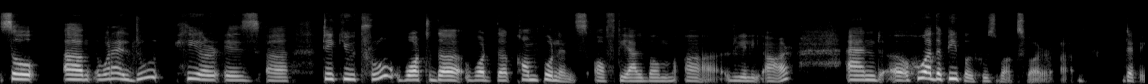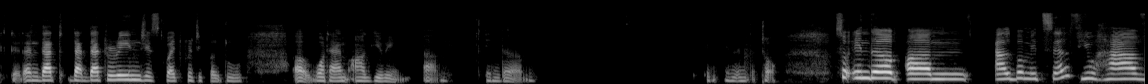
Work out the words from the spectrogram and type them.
So um, what I'll do here is uh, take you through what the what the components of the album uh, really are, and uh, who are the people whose works were uh, depicted. And that, that, that range is quite critical to uh, what I'm arguing um, in the in, in, the talk. So in the um, album itself, you have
